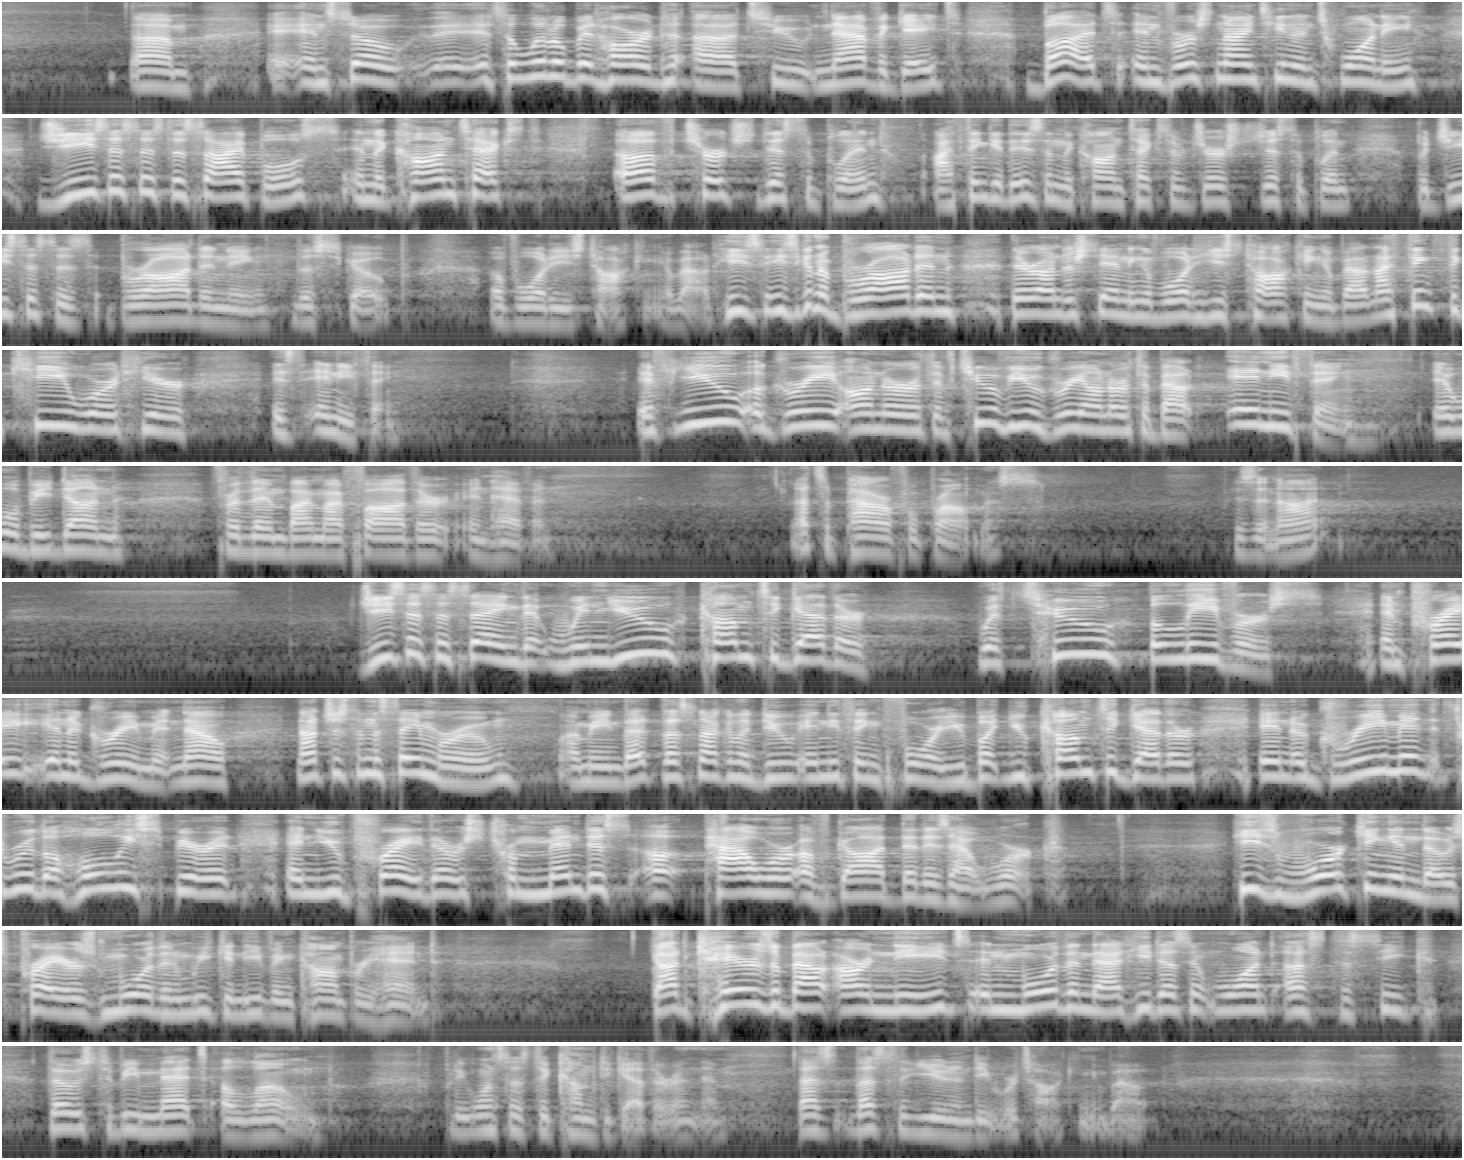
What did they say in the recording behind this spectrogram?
Um, and so it's a little bit hard uh, to navigate, but in verse 19 and 20, Jesus' disciples, in the context of church discipline, I think it is in the context of church discipline, but Jesus is broadening the scope of what he's talking about. He's, he's going to broaden their understanding of what he's talking about. And I think the key word here is anything. If you agree on earth, if two of you agree on earth about anything, it will be done for them by my Father in heaven. That's a powerful promise, is it not? Jesus is saying that when you come together with two believers and pray in agreement, now, not just in the same room, I mean, that, that's not going to do anything for you, but you come together in agreement through the Holy Spirit and you pray, there is tremendous uh, power of God that is at work. He's working in those prayers more than we can even comprehend. God cares about our needs, and more than that, He doesn't want us to seek those to be met alone, but He wants us to come together in them. That's, that's the unity we're talking about.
